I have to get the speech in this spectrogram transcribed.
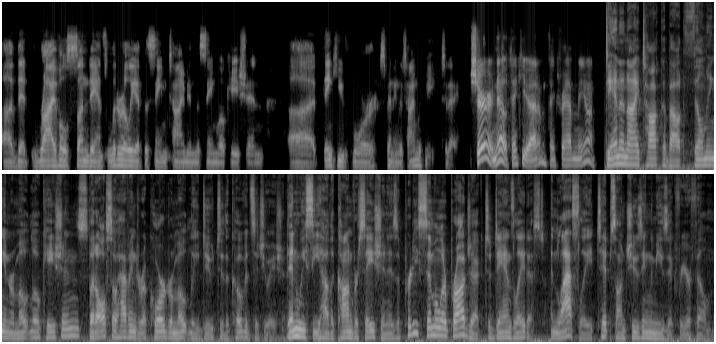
uh, that rivals Sundance literally at the same time in the same location. Uh, thank you for spending the time with me today. Sure. No, thank you, Adam. Thanks for having me on. Dan and I talk about filming in remote locations, but also having to record remotely due to the COVID situation. Then we see how the conversation is a pretty similar project to Dan's latest. And lastly, tips on choosing the music for your film.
